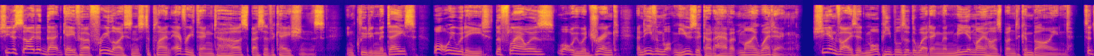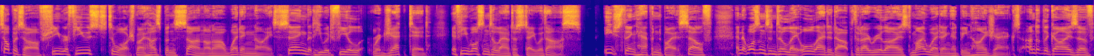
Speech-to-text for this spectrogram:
She decided that gave her free license to plan everything to her specifications, including the date, what we would eat, the flowers, what we would drink, and even what music I'd have at my wedding. She invited more people to the wedding than me and my husband combined. To top it off, she refused to watch my husband's son on our wedding night, saying that he would feel rejected if he wasn't allowed to stay with us. Each thing happened by itself, and it wasn't until they all added up that I realized my wedding had been hijacked under the guise of,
